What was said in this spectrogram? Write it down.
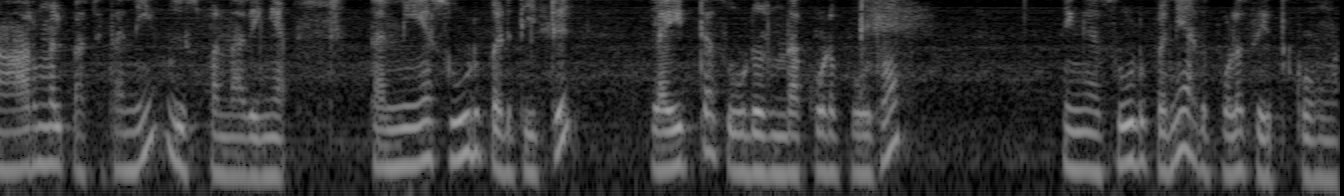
நார்மல் பச்சை தண்ணியும் யூஸ் பண்ணாதீங்க. தண்ணியை சூடுபடுத்திட்டு லைட்டாக சூடு இருந்தால் கூட போதும். நீங்கள் சூடு பண்ணி அது போல் சேர்த்துக்கோங்க.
